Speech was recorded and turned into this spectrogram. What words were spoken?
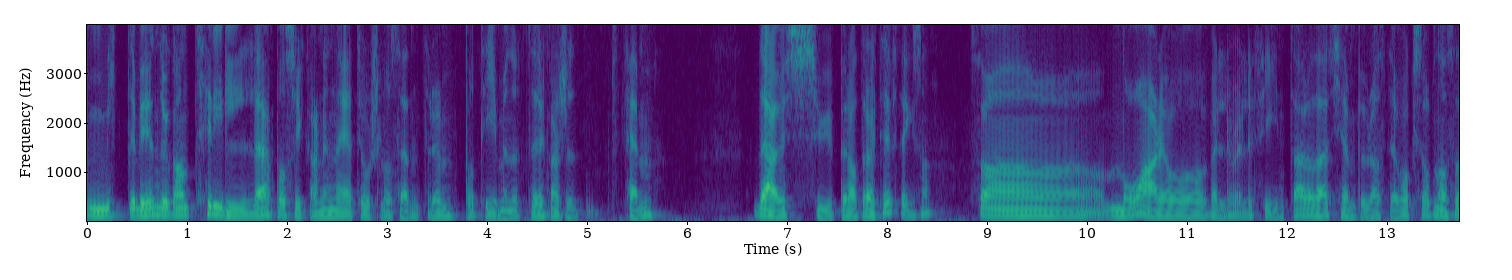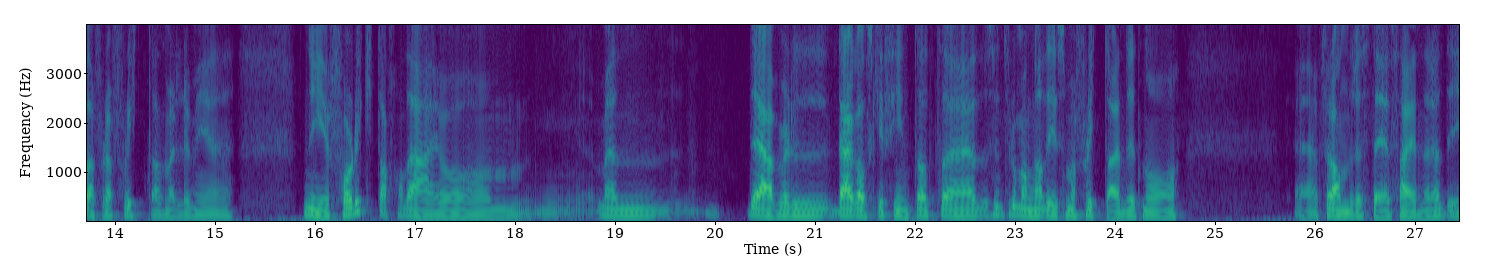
midt i byen, du kan trille på sykkelen din ned til Oslo sentrum på ti minutter, kanskje fem. Det er jo superattraktivt, ikke sant. Så nå er det jo veldig veldig fint der, og det er et kjempebra sted å vokse opp. Men også derfor det er flytta inn veldig mye nye folk, da. Og det er jo Men det er vel Det er ganske fint at eh, Jeg tror mange av de som har flytta inn dit nå eh, fra andre steder seinere, de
